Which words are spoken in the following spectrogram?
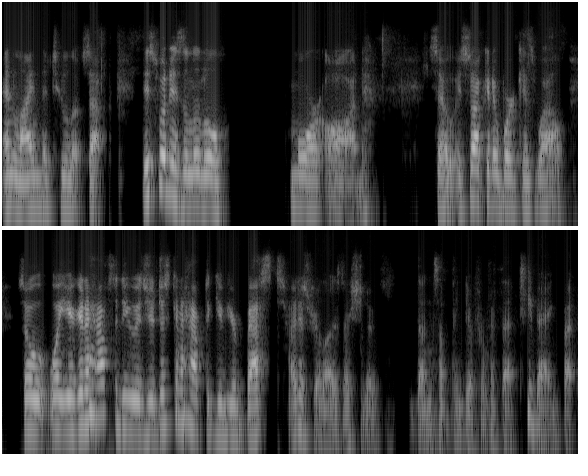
and line the tulips up. This one is a little more odd. So it's not gonna work as well. So what you're gonna have to do is you're just gonna have to give your best. I just realized I should have done something different with that tea bag, but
